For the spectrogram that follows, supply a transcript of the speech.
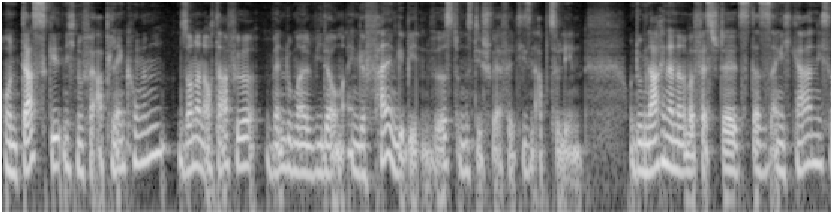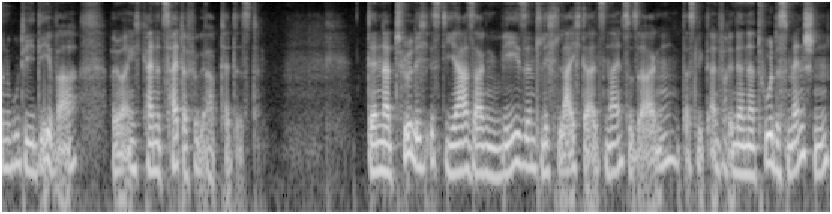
Und das gilt nicht nur für Ablenkungen, sondern auch dafür, wenn du mal wieder um einen Gefallen gebeten wirst und es dir schwerfällt, diesen abzulehnen. Und du im Nachhinein dann aber feststellst, dass es eigentlich gar nicht so eine gute Idee war, weil du eigentlich keine Zeit dafür gehabt hättest. Denn natürlich ist die Ja-Sagen wesentlich leichter als Nein zu sagen. Das liegt einfach in der Natur des Menschen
